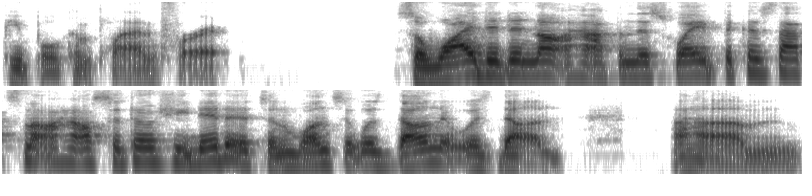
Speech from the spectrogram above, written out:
people can plan for it. So why did it not happen this way? Because that's not how Satoshi did it. And once it was done, it was done. Um,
